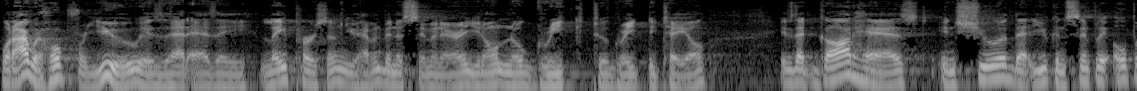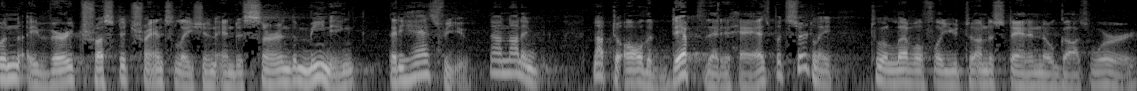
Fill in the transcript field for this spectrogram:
What I would hope for you is that as a layperson, you haven't been to seminary, you don't know Greek to a great detail, is that God has ensured that you can simply open a very trusted translation and discern the meaning that He has for you. Now, not in not to all the depth that it has, but certainly to a level for you to understand and know God's Word.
